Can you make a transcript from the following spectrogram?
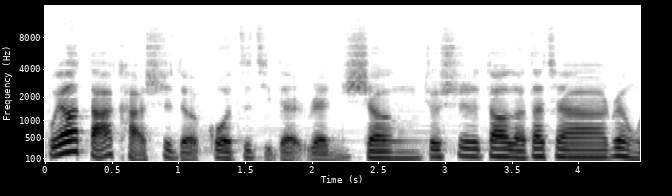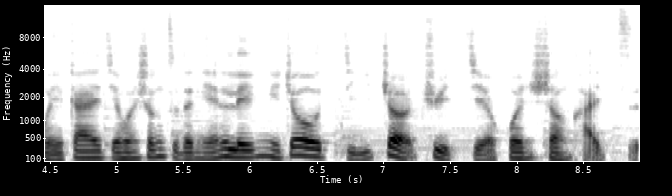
不要打卡式的过自己的人生，就是到了大家认为该结婚生子的年龄，你就急着去结婚生孩子。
